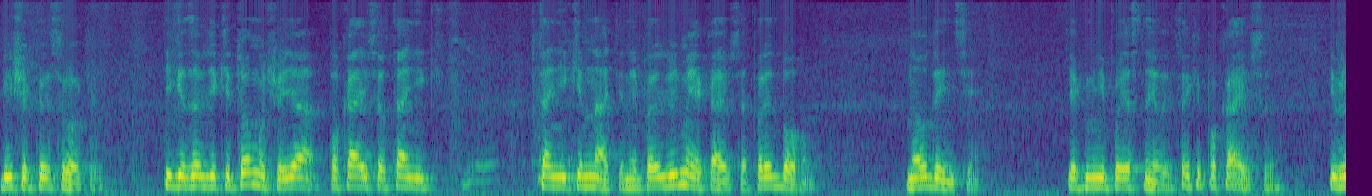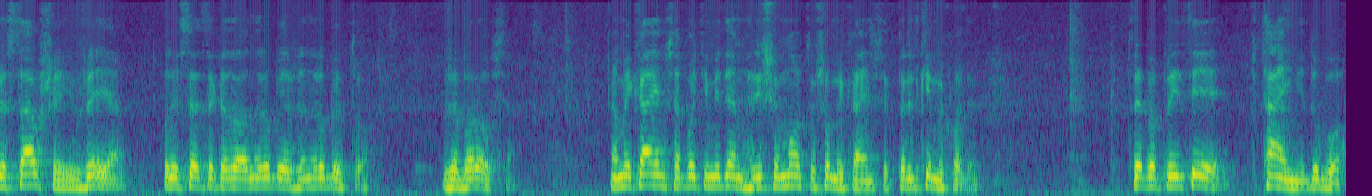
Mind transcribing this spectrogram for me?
Більше 30 років. Тільки завдяки тому, що я покаюся в тайній, в тайній кімнаті. Не перед людьми я каюся, а перед Богом. Наодинці. Як мені пояснили, так і покаявся. І вже ставши, і вже я, коли серце казало, не роби, я вже не робив того. Вже боровся. А ми каємося, потім йдемо, грішимо, то що ми каємося? Перед ким ми ходимо? Треба прийти в тайні до Бога.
